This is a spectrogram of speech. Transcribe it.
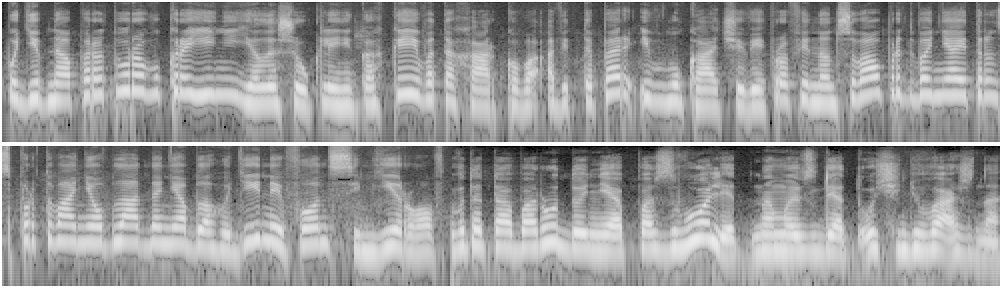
Подібна апаратура в Україні є лише у клініках Києва та Харкова, а відтепер і в Мукачеві. Профінансував придбання і транспортування обладнання благодійний фонд сім'ї РОВ. Вот это оборудование позволит, на мой взгляд, очень важно,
